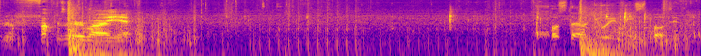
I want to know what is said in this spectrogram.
Where the fuck is everybody? Hostile UAV spotted.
